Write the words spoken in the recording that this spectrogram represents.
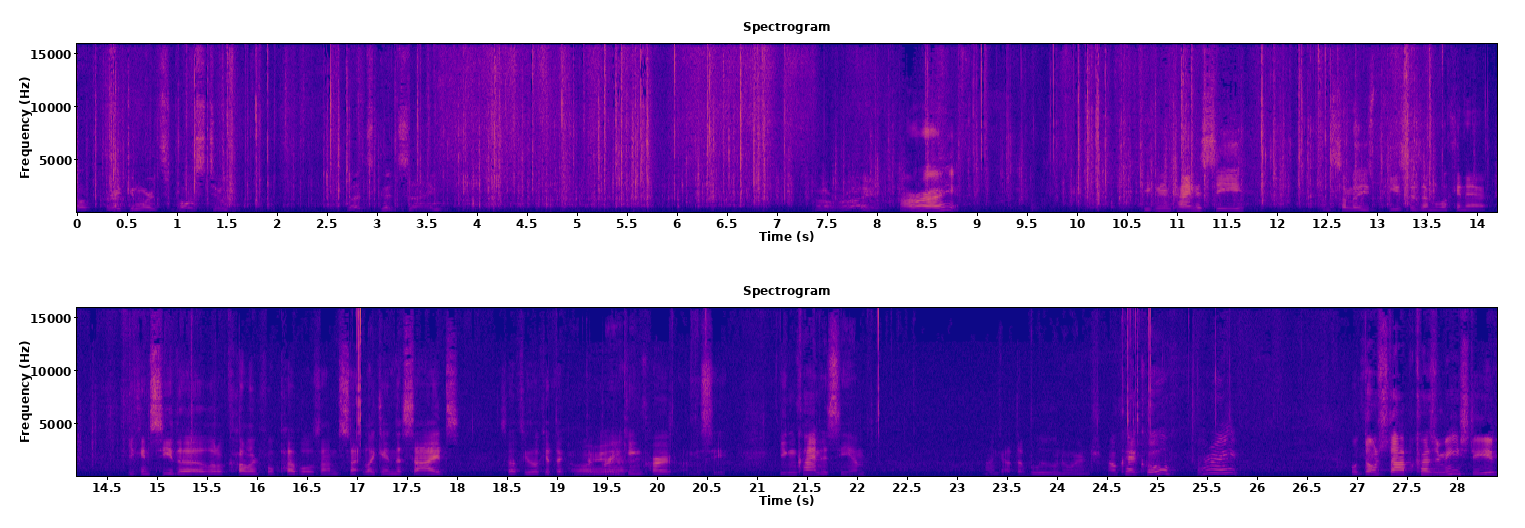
Oh, it's breaking where it's supposed to. That's a good sign. All right. All right. You can kind of see on some of these pieces I'm looking at. You can see the little colorful pebbles on like in the sides. So if you look at the, Oh, the yeah. breaking part, let me see. You can kind of see them. I got the blue and orange. Okay, cool. All right. Well, don't stop because of me, Steve.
